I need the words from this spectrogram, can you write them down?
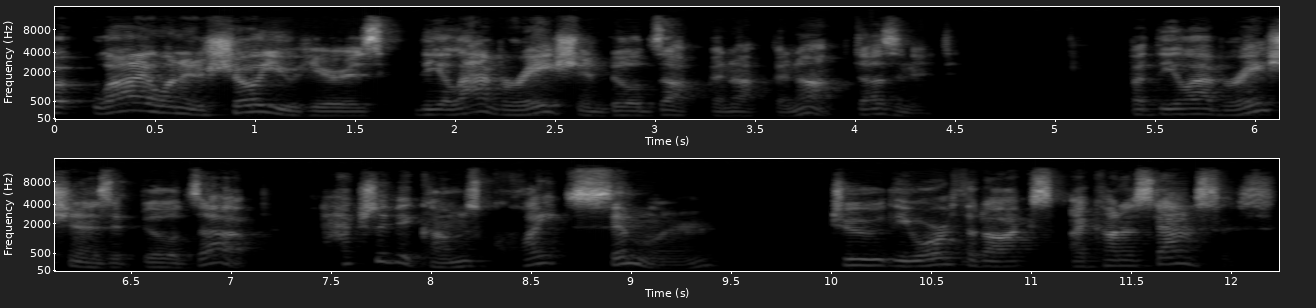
but what I wanted to show you here is the elaboration builds up and up and up, doesn't it? But the elaboration as it builds up actually becomes quite similar to the Orthodox iconostasis.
